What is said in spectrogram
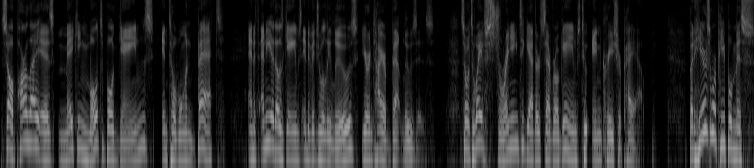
So a parlay is making multiple games into one bet, and if any of those games individually lose, your entire bet loses. So it's a way of stringing together several games to increase your payout. But here's where people miss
